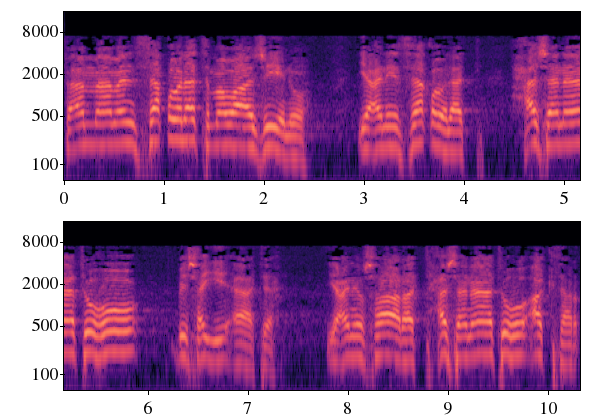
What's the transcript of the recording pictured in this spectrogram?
فأما من ثقلت موازينه يعني ثقلت حسناته بسيئاته يعني صارت حسناته أكثر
